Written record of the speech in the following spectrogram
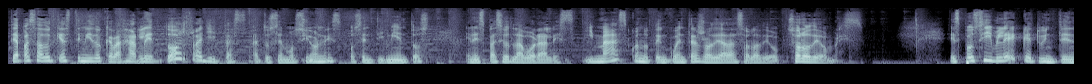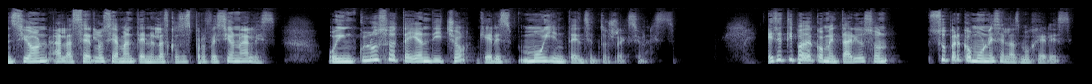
te ha pasado que has tenido que bajarle dos rayitas a tus emociones o sentimientos en espacios laborales y más cuando te encuentras rodeada solo de, solo de hombres. Es posible que tu intención al hacerlo sea mantener las cosas profesionales o incluso te hayan dicho que eres muy intensa en tus reacciones. Ese tipo de comentarios son súper comunes en las mujeres,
